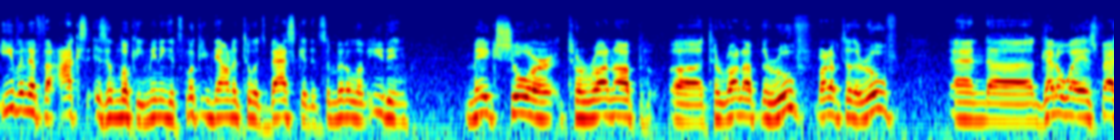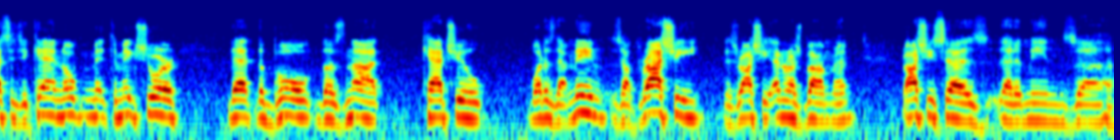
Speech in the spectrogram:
Even if the ox isn't looking, meaning it's looking down into its basket, it's the middle of eating. Make sure to run up uh, to run up the roof, run up to the roof, and uh, get away as fast as you can. No, to make sure that the bull does not catch you. What does that mean? Zakt Rashi. There's Rashi and Rashbam. Right? Rashi says that it means uh,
